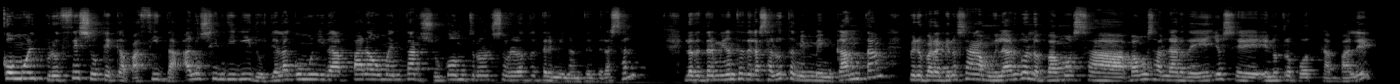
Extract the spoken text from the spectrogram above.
como el proceso que capacita a los individuos y a la comunidad para aumentar su control sobre los determinantes de la salud. Los determinantes de la salud también me encantan, pero para que no se haga muy largo, los vamos a, vamos a hablar de ellos eh, en otro podcast, ¿vale?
